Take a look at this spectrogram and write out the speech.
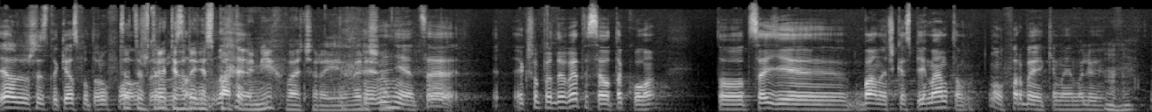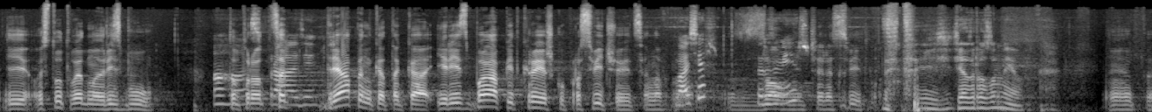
Я вже щось таке Це сфотографував. ти в що я третій вже сам годині не знаю. спати не міг вечора і вирішив. Ні, це, якщо придивитися отако, то це є баночка з пігментом, ну, фарби, якими я малюю. І ось тут видно різьбу. Ага, тобто справді. це дряпинка така, і різьба під кришку просвічується на Бачиш? ззовні Розумієш? через світло. Я зрозумів. Це-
